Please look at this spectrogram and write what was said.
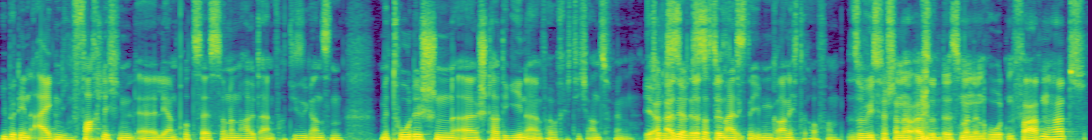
über den eigentlichen fachlichen äh, Lernprozess, sondern halt einfach diese ganzen methodischen äh, Strategien einfach richtig anzuwenden. Ja, so, das also ist ja das, das- was die meisten eben gar nicht drauf haben. So wie ich es verstanden habe, also dass man einen roten Faden hat,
